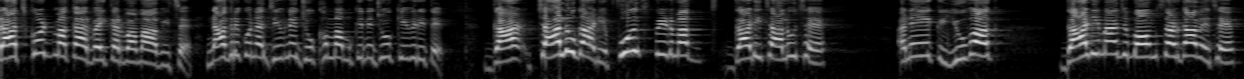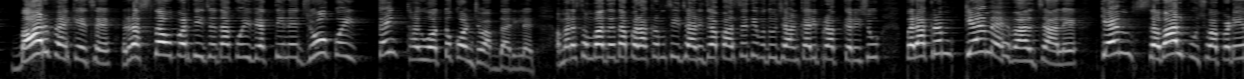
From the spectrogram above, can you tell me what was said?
રાજકોટમાં કાર્યવાહી કરવામાં આવી છે. નાગરિકોના જીવને જોખમમાં મૂકીને જો કેવી રીતે ચાલુ ગાડી ફૂલ સ્પીડમાં ગાડી ચાલુ છે અને એક યુવક ગાડીમાં જ બોમ્બ સળગાવે છે, બહાર ફેંકે છે, રસ્તા ઉપરથી જતા કોઈ વ્યક્તિને જો કોઈ કંઈક થયું હોત તો કોણ જવાબદારી લે અમારા સંવાદદાતા પરાક્રમસિંહ જાડેજા પાસેથી વધુ જાણકારી પ્રાપ્ત કરીશું. પરાક્રમ, કેમ અહેવાલ ચાલે? કેમ સવાલ પૂછવા પડે?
